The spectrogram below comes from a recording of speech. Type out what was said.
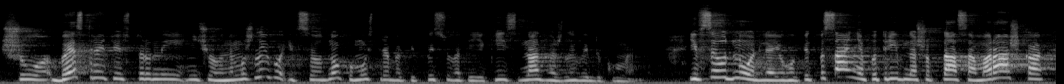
що без третьої сторони нічого неможливо, і все одно комусь треба підписувати якийсь надважливий документ. І все одно для його підписання потрібно, щоб та сама рашка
